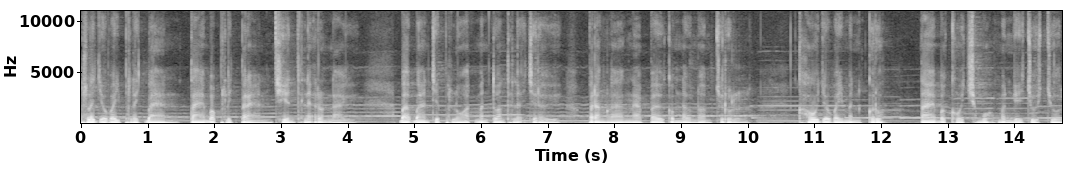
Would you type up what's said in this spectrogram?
ផ្លិចអ្វីផ្លិចបាន តែបើផ្លិចប្រានឈានធ្លាក់រណ្ដៅបើបានជាផ្លាត់មិនទាន់ធ្លាក់ជ្រៅប្រឹងឡើងណាពៅកុំនៅនាំជ្រុលខូចអ្វីមិនគ្រោះ តែបើខូចឈ្មោះមិនងាយជួសជុល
